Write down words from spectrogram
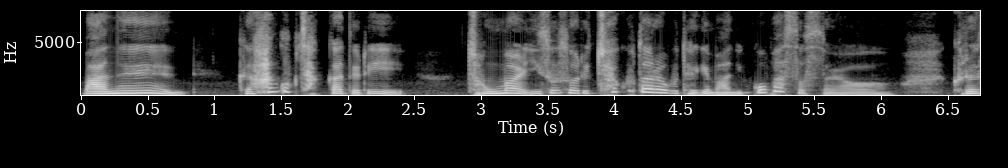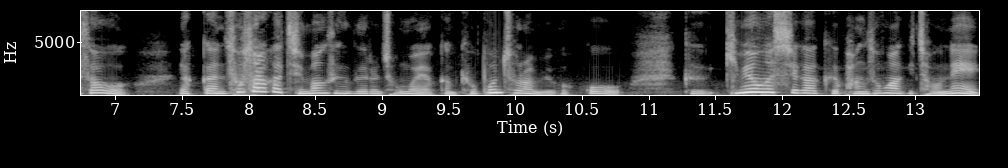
많은 그 한국 작가들이 정말 이 소설이 최고다라고 되게 많이 꼽았었어요. 그래서 약간 소설가 지망생들은 정말 약간 교본처럼 읽었고 그 김영하 씨가 그 방송하기 전에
